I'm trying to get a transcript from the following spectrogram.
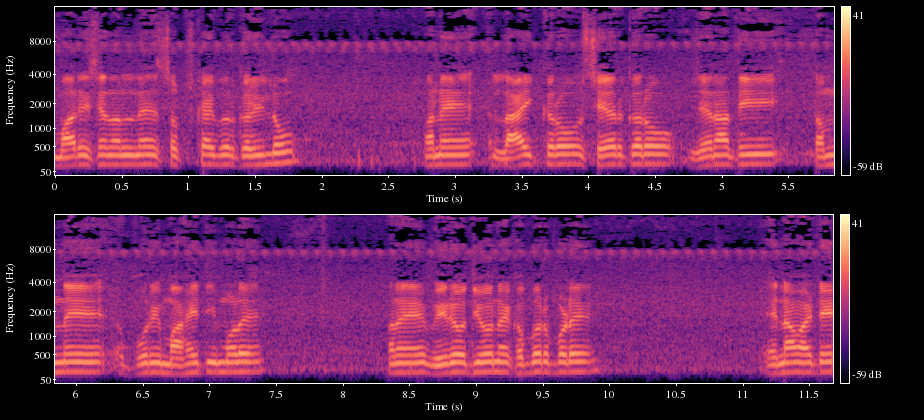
મારી ચેનલને સબસ્ક્રાઈબર કરી લો અને લાઈક કરો, શેર કરો, જેનાથી તમને પૂરી માહિતી મળે. અને વિરોધીઓને ખબર પડે. એના માટે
